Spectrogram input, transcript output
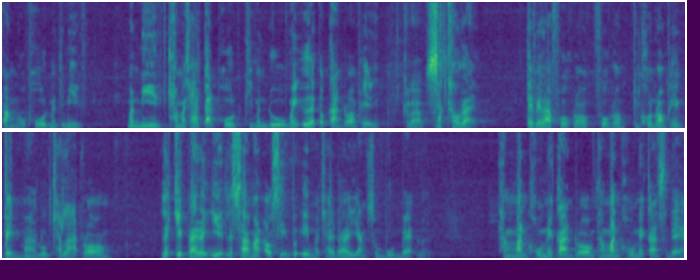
ฟังหนูพูดมันจะมี มันมีธรรมชาติการพูดที่มันดูไม่เอื้อต่อการร้องเพลงครับสักเท่าไหร่ แต่เวลาโฟกร้องโฟกร้องเป็นคนร้องเพลงเป็นมากลูกฉลาดร้อง และเก็บรายละเอียด และสามารถเอาเสียงตัวเองมาใช้ได้อย่างสมบูรณ์แบบเลย ทั้งมั่นคงในการร้อง ทั้งมั่นคงในการแสดง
